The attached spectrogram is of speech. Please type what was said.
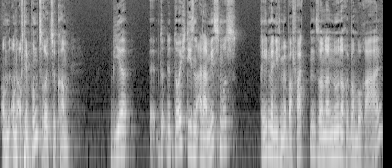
um, um auf den Punkt zurückzukommen, wir äh, durch diesen Alarmismus reden wir nicht mehr über Fakten, sondern nur noch über Moral.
